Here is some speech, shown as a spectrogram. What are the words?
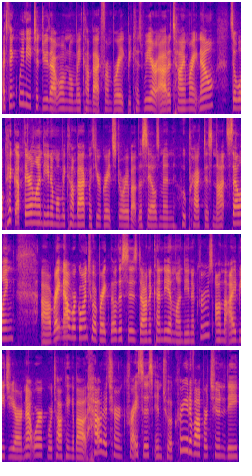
I think we need to do that one when we come back from break because we are out of time right now. So we'll pick up there, Londina, when we come back with your great story about the salesmen who practice not selling. Uh, right now, we're going to a break, though. This is Donna Kunde and Londina Cruz on the IBGR network. We're talking about how to turn crisis into a creative opportunity,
